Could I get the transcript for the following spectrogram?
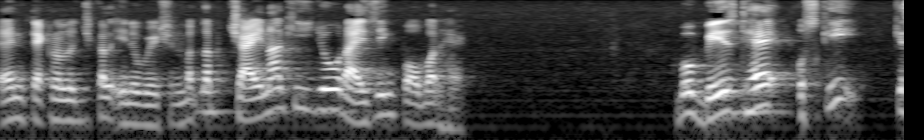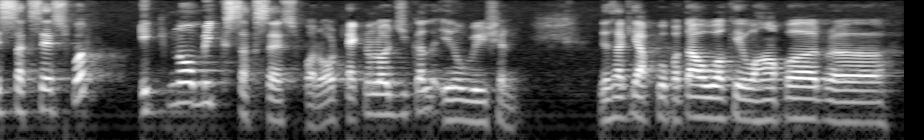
and technological innovation मतलब चाइना की जो राइजिंग पावर है, वो बेस्ड है उसकी किस सक्सेस पर? इकोनॉमिक सक्सेस पर और टेक्नोलॉजिकल इनोवेशन जैसा कि आपको पता होगा कि वहाँ पर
